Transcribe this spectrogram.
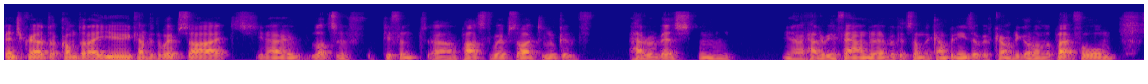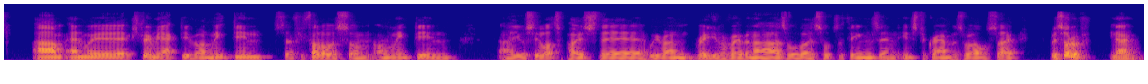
venturecrowd.com.au, come to the website, you know, lots of different um, parts of the website to look at how to invest and, you know, how to be a founder and look at some of the companies that we've currently got on the platform. Um, and we're extremely active on LinkedIn. So if you follow us on, on LinkedIn, uh, you'll see lots of posts there. We run regular webinars, all those sorts of things, and Instagram as well. So we're sort of, you know,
